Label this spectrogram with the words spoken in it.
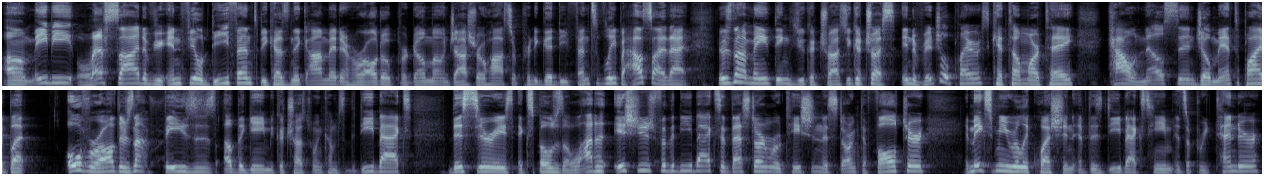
Um, maybe left side of your infield defense because Nick Ahmed and Geraldo Perdomo and Josh Rojas are pretty good defensively. But outside of that, there's not many things you could trust. You could trust individual players, Ketel Marte, Kyle Nelson, Joe Mantiply, but overall, there's not phases of the game you could trust when it comes to the D backs. This series exposes a lot of issues for the D backs. If that starting rotation is starting to falter, it makes me really question if this D backs team is a pretender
